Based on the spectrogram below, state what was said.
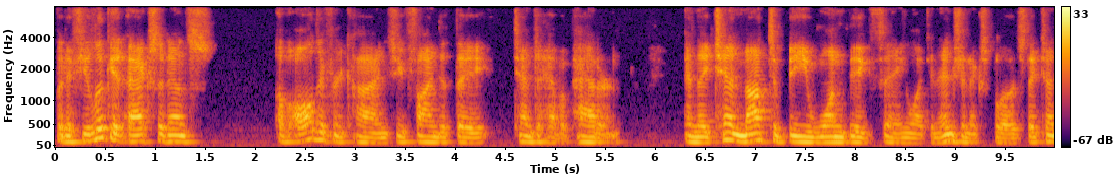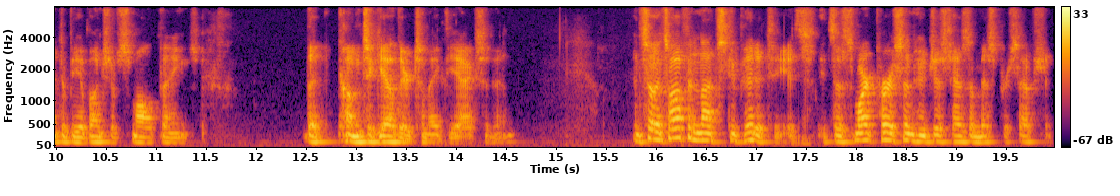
But if you look at accidents of all different kinds, you find that they tend to have a pattern and they tend not to be one big thing like an engine explodes. They tend to be a bunch of small things that come together to make the accident. And so it's often not stupidity. It's it's a smart person who just has a misperception.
